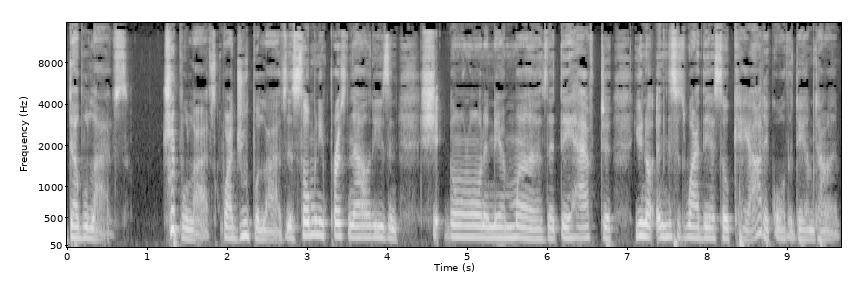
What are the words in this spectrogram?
double lives triple lives, quadruple lives. There's so many personalities and shit going on in their minds that they have to, you know, and this is why they're so chaotic all the damn time.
